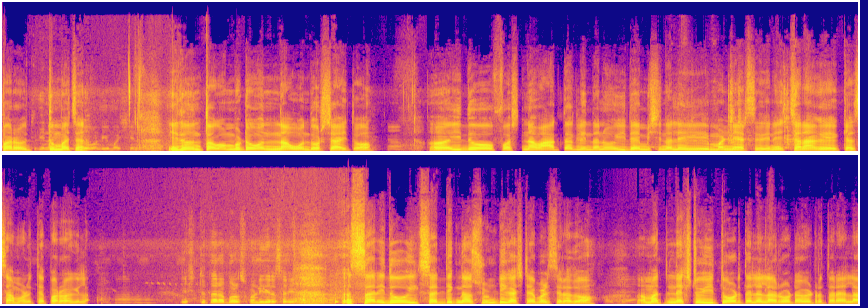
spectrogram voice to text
ಪರ ತುಂಬ ಚೆನ್ನಾಗಿ ಇದೊಂದು ತೊಗೊಂಬಿಟ್ಟು ಒಂದು ನಾವು ಒಂದು ವರ್ಷ ಆಯಿತು. ಇದು ಫಸ್ಟ್ ನಾವು ಆಗ್ತಾಗ್ಲಿಂದನೂ ಇದೇ ಮಿಷಿನಲ್ಲಿ ಮಣ್ಣು ಏರ್ಸಿದ್ದೀನಿ ಚೆನ್ನಾಗಿ ಕೆಲಸ ಮಾಡುತ್ತೆ, ಪರವಾಗಿಲ್ಲ. ಎಷ್ಟು ಥರ ಬಳಸ್ಕೊಂಡಿದ್ದೀರಾ ಸರ್ ಸರ್ ಇದು ಈಗ ಸದ್ಯಕ್ಕೆ ನಾವು ಶುಂಠಿಗೆ ಅಷ್ಟೇ ಬಳಸಿರೋದು. ಮತ್ತು ನೆಕ್ಸ್ಟು ಈ ತೋಟದಲ್ಲೆಲ್ಲ ರೋಟೋವೇಟ್ರ್ ಥರ ಎಲ್ಲ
